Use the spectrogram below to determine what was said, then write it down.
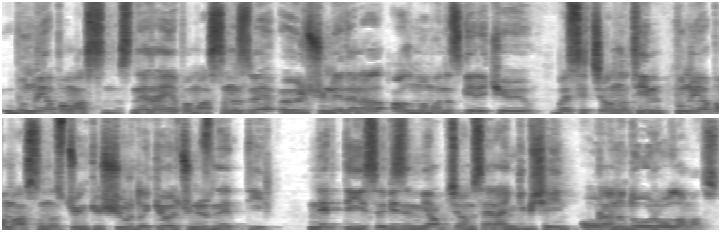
Bunu yapamazsınız. Neden yapamazsınız ve ölçü neden al- almamanız gerekiyor? Basitçe anlatayım. Bunu yapamazsınız çünkü şuradaki ölçünüz net değil. Net değilse bizim yapacağımız herhangi bir şeyin oranı doğru olamaz.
